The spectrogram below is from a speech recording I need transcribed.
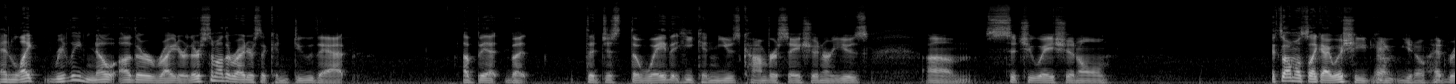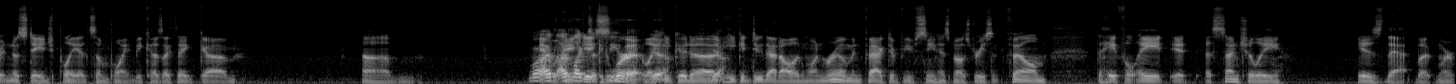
and like really no other writer. There's some other writers that can do that a bit, but the just the way that he can use conversation or use um, situational. It's almost like I wish he, Yeah. he you know had written a stage play at some point because I think um, um, well, it- I'd, I'd it- like it to could see work. that. Like yeah. he could uh, Yeah. he could do that all in one room. In fact, if you've seen his most recent film, The Hateful Eight, it essentially is that. But we're,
